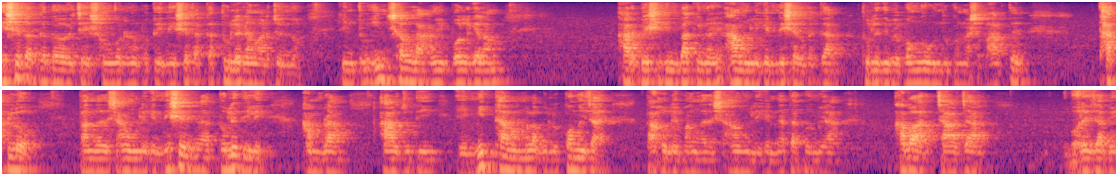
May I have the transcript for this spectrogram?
নিষেধাজ্ঞা দেওয়া হয়েছে এই সংগঠনের প্রতি নিষেধাজ্ঞা তুলে নেওয়ার জন্য। কিন্তু ইনশাল্লাহ আমি বলে গেলাম, আর বেশি দিন বাকি নয়, আওয়ামী লীগের নিষেধাজ্ঞা তুলে দেবে বঙ্গবন্ধু কন্যা ভারতের থাকলেও বাংলাদেশ আওয়ামী লীগের নিষেধাজ্ঞা তুলে দিলে আমরা আর যদি এই মিথ্যা মামলাগুলো কমে যায়, তাহলে বাংলাদেশ আওয়ামী লীগের নেতাকর্মীরা আবার যার যার ঘরে যাবে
